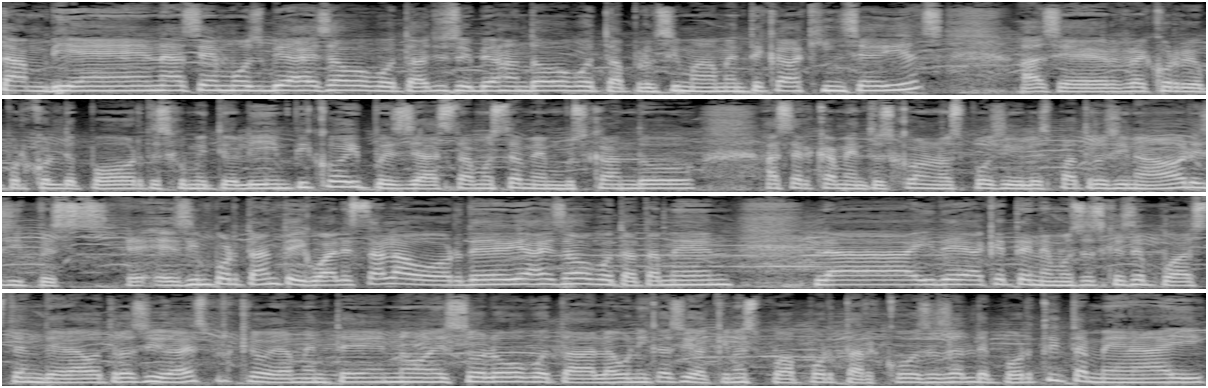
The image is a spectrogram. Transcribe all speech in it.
También hacemos viajes a Bogotá. Yo estoy viajando a Bogotá aproximadamente cada 15 días a hacer recorrido por Coldeportes, Comité Olímpico y pues ya estamos también buscando acercamientos con unos posibles patrocinadores y pues e, es importante. Igual esta labor de viajes a Bogotá también la idea que tenemos es que se pueda extender a otras ciudades, porque obviamente no es solo Bogotá la única ciudad que nos puede aportar cosas al deporte y también hay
